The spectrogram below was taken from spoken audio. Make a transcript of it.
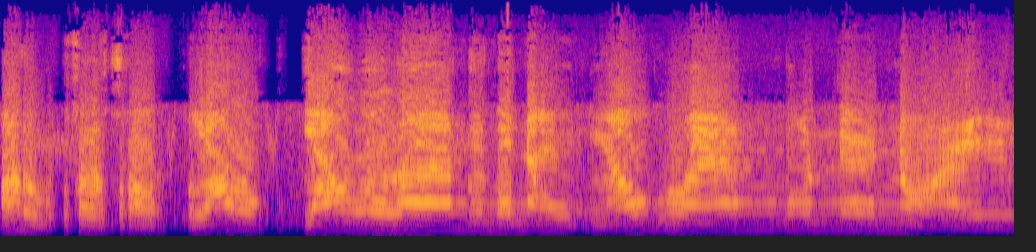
Because uh, yeah, yeah, land in the night, yeah, land in the night.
